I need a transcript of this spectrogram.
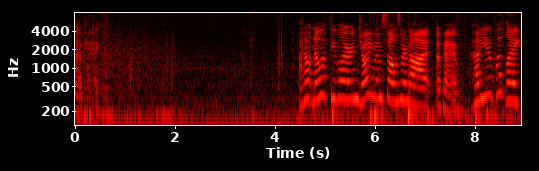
Okay. I don't know if people are enjoying themselves or not. Okay. How do you put, like...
